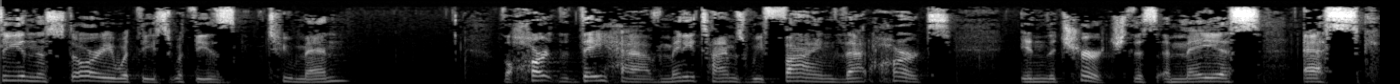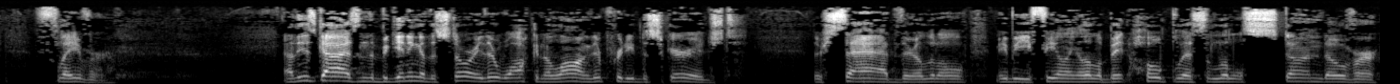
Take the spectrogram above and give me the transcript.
see in this story with these with these two men, the heart that they have, many times we find that heart in the church, this Emmaus esque flavor. Now, these guys in the beginning of the story, they're walking along, they're pretty discouraged. They're sad. They're a little, maybe feeling a little bit hopeless, a little stunned over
